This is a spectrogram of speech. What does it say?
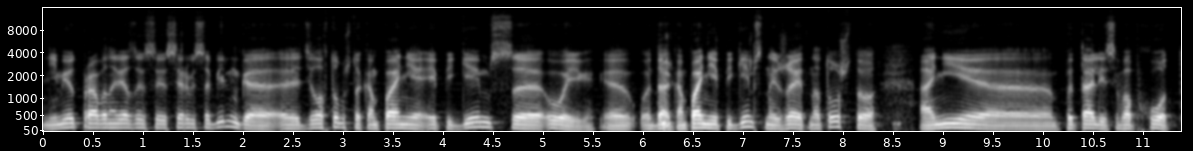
не имеют права навязывать свои сервисы биллинга. Э, дело в том, что компания Epic Games, э, ой, э, да, компания Epic Games наезжает на то, что они пытались в обход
